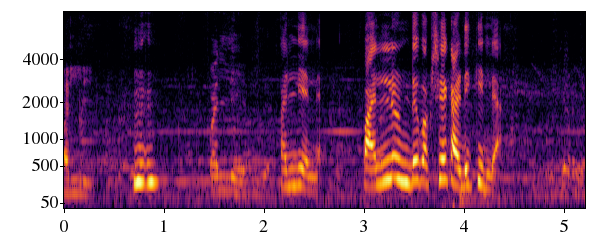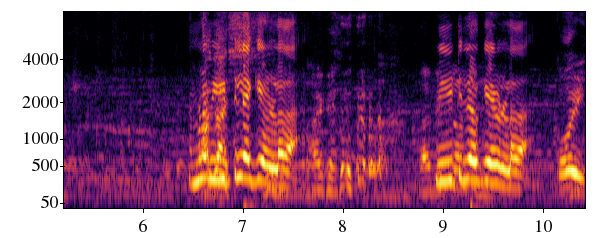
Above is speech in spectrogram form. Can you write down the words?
പല്ലി. പല്ലി. പല്ലിയല്ല പല്ലുണ്ട് പക്ഷേ കടിക്കില്ല. നമ്മളെ വീട്ടിലൊക്കെ ഉള്ളതാ. വീട്ടിലൊക്കെ ഉള്ളതാ. കോഴി.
